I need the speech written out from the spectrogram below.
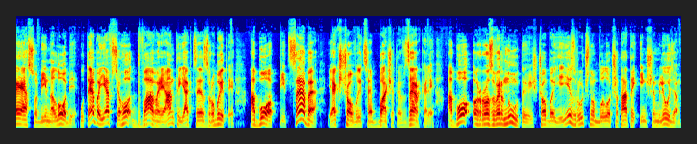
Е собі на лобі. У тебе є всього два варіанти, як це зробити. Або під себе, якщо ви це бачите в дзеркалі, або розвернути, щоб її зручно було читати іншим людям.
